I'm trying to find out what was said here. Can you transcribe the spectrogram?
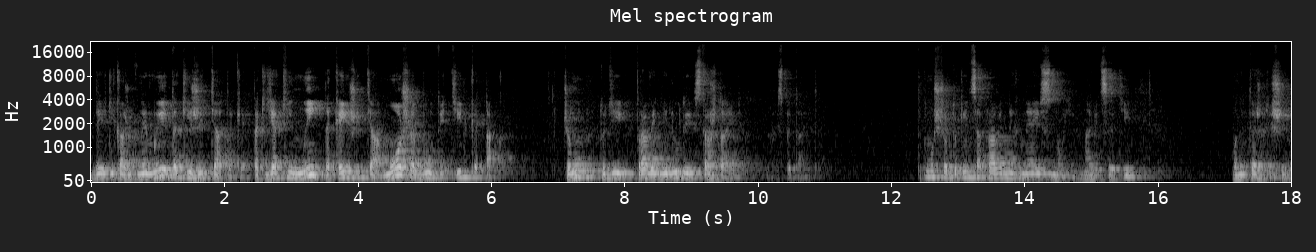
Деякі кажуть, не ми такі життя таке, так як і ми, таке і життя може бути тільки так. Чому тоді праведні люди страждають? Ви спитаєте. Тому що до кінця праведних не існує. Навіть святі, вони теж грішили.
